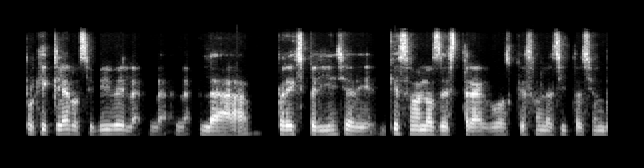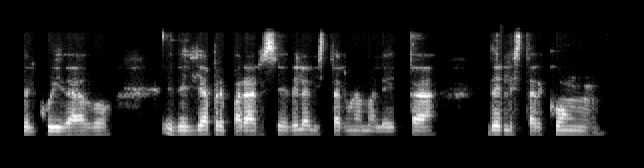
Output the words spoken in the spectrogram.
porque claro, se vive la, la, la, preexperiencia de qué son los estragos, qué son la situación del cuidado, del ya prepararse, del alistar una maleta, del estar con,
